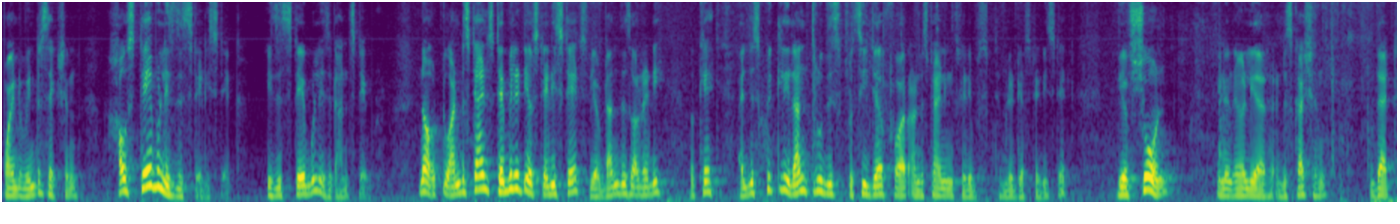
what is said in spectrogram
point of intersection, how stable is this steady state? Is it stable? Is it unstable? Now, to understand stability of steady states, we have done this already. Okay. I will just quickly run through this procedure for understanding stability of steady state. We have shown in an earlier discussion that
